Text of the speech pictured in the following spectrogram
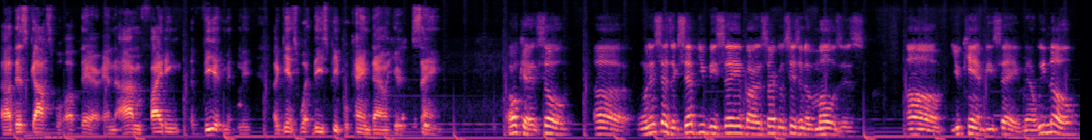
uh, this gospel up there, and I'm fighting vehemently against what these people came down here saying. Okay, so uh, when it says except you be saved by the circumcision of Moses, um, you can't be saved. Now we know,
